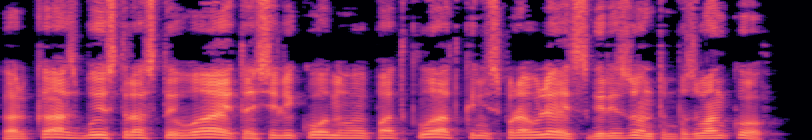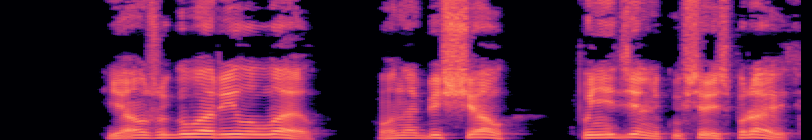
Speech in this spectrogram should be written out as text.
Каркас быстро остывает, а силиконовая подкладка не справляется с горизонтом позвонков. Я уже говорил Лайл, он обещал к понедельнику все исправить.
